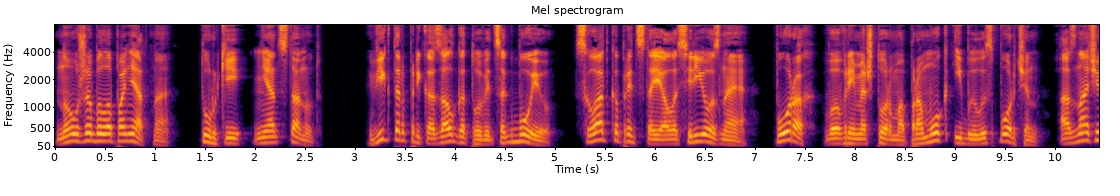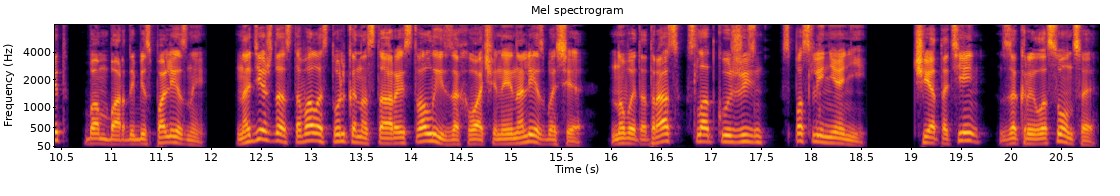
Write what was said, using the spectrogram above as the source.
но уже было понятно – турки не отстанут. Виктор приказал готовиться к бою. Схватка предстояла серьезная. Порох во время шторма промок и был испорчен, а значит, бомбарды бесполезны. Надежда оставалась только на старые стволы, захваченные на Лесбосе, но в этот раз сладкую жизнь спасли не они. Чья-то тень закрыла солнце,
